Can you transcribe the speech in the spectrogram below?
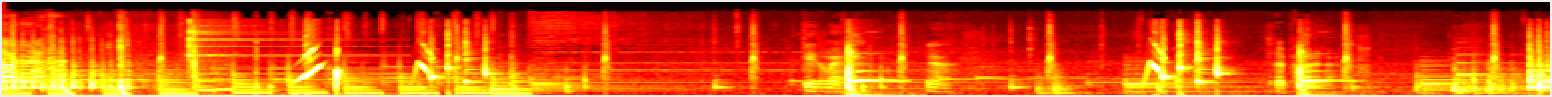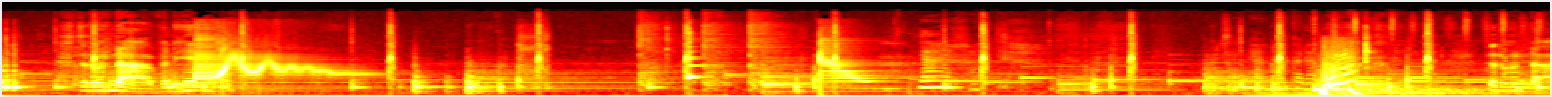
รอดูนะคะ ใช้ผ้าเลยนะ จะโดนด่าปะเนี่ยได้ค่ะฉันอยากได้กระดาษจะโดนด่า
